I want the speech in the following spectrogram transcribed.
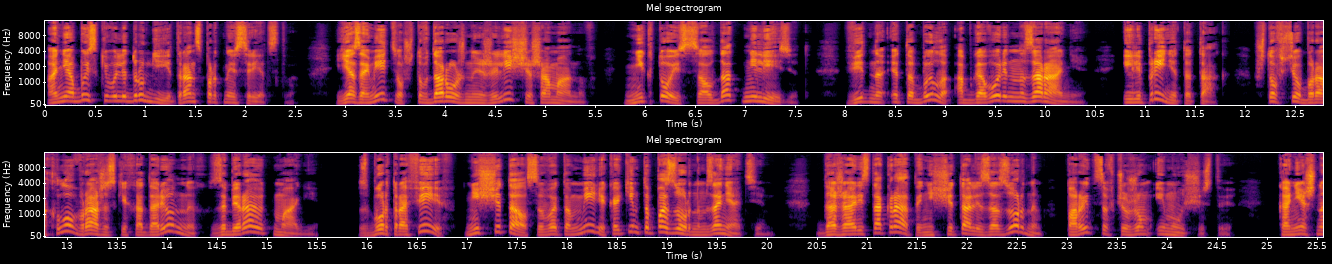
Они обыскивали другие транспортные средства. Я заметил, что в дорожные жилища шаманов никто из солдат не лезет. Видно, это было обговорено заранее. Или принято так, что все барахло вражеских одаренных забирают маги. Сбор трофеев не считался в этом мире каким-то позорным занятием. Даже аристократы не считали зазорным порыться в чужом имуществе. Конечно,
